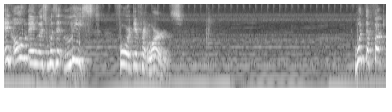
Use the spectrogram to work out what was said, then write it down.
in Old English was at least four different words. What the fuck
